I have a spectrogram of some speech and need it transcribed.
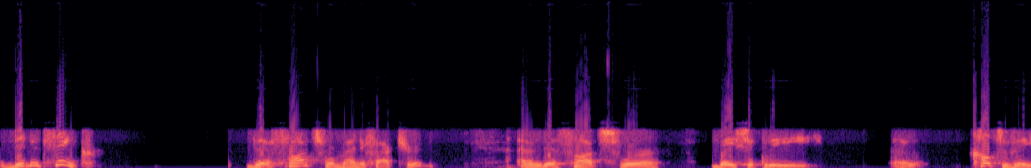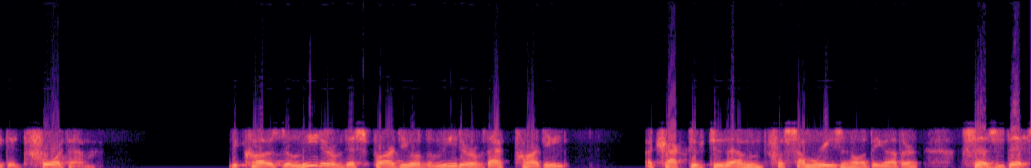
didn't think. Their thoughts were manufactured and their thoughts were basically uh, cultivated for them because the leader of this party or the leader of that party attractive to them for some reason or the other says this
